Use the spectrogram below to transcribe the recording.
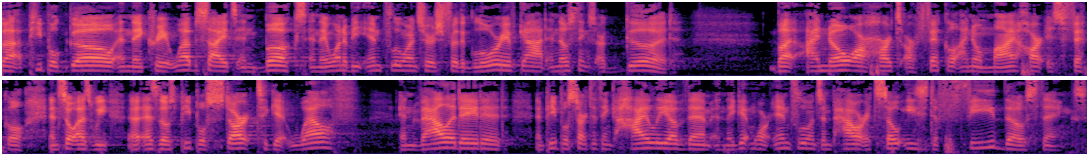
uh, people go and they create websites and books, and they want to be influencers for the glory of God, and those things are good but I know our hearts are fickle. I know my heart is fickle. And so as we, as those people start to get wealth and validated and people start to think highly of them and they get more influence and power, it's so easy to feed those things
